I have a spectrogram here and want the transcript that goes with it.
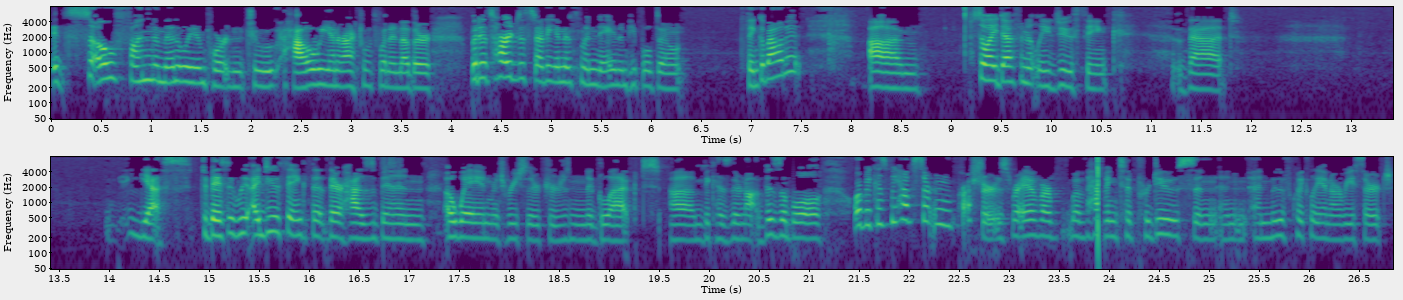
It's so fundamentally important to how we interact with one another, but it's hard to study and it's mundane and people don't think about it. Um, so I definitely do think that yes, to basically, I do think that there has been a way in which researchers neglect um, because they're not visible or because we have certain pressures, right, of, our, of having to produce and, and, and move quickly in our research.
